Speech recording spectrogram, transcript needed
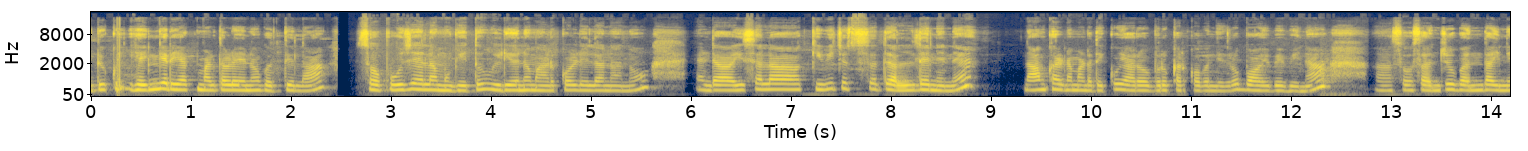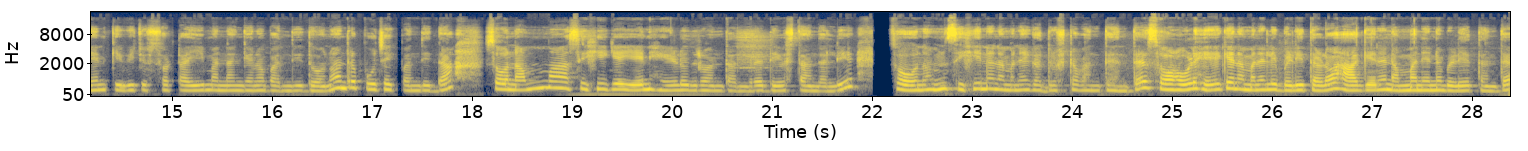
ಇದಕ್ಕೂ ಹೆಂಗೆ ರಿಯಾಕ್ಟ್ ಮಾಡ್ತಾಳೋ ಏನೋ ಗೊತ್ತಿಲ್ಲ. ಸೊ ಪೂಜೆ ಎಲ್ಲ ಮುಗೀತು. ವಿಡಿಯೋನ ಮಾಡ್ಕೊಳ್ಳಿಲ್ಲ ನಾನು. ಆ್ಯಂಡ್ ಈ ಸಲ ಕಿವಿ ಚುಚ್ಚಿಸೋದು ಅಲ್ಲದೇನೆ ನಾಮಕರಣ ಮಾಡೋದಕ್ಕೂ ಯಾರೋ ಒಬ್ಬರು ಕರ್ಕೊಬಂದಿದ್ರು ಬಾಯ್ ಬೇಬಿನ ಸೊ ಸಂಜು ಬಂದ ಇನ್ನೇನು ಕಿವಿ ಚುಚ್ಸೋ ಟೈಮ್ ಅನ್ನಂಗೇನೋ ಬಂದಿದ್ದೋನು ಅಂದರೆ ಪೂಜೆಗೆ ಬಂದಿದ್ದ. ಸೊ ನಮ್ಮ ಸಿಹಿಗೆ ಏನು ಹೇಳಿದ್ರು ಅಂತಂದರೆ ದೇವಸ್ಥಾನದಲ್ಲಿ ಸೊ ನಮ್ಮ ಸಿಹಿನ ನಮ್ಮ ಮನೆಗೆ ಅದೃಷ್ಟವಂತೆ ಅಂತೆ. ಸೊ ಅವಳು ಹೇಗೆ ನಮ್ಮ ಮನೇಲಿ ಬೆಳೀತಾಳೋ ಹಾಗೇ ನಮ್ಮ ಮನೇನೂ ಬೆಳೆಯುತ್ತಂತೆ.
